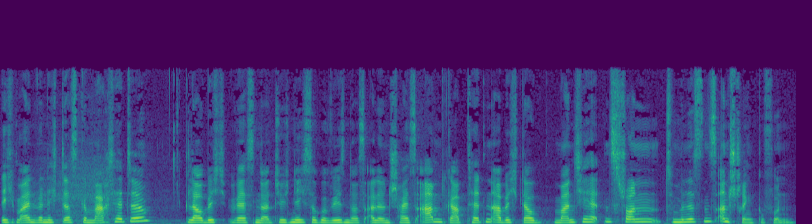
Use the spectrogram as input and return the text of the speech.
Ich meine, wenn ich das gemacht hätte, glaube ich, wäre es natürlich nicht so gewesen, dass alle einen scheiß Abend gehabt hätten, aber ich glaube, manche hätten es schon zumindest anstrengend gefunden.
